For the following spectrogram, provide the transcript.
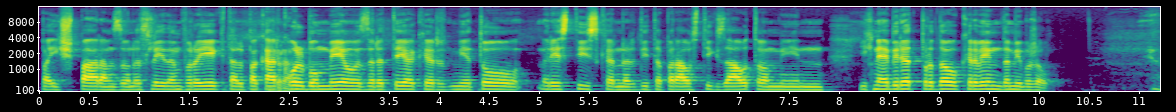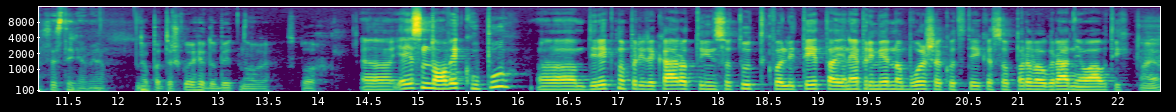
pa jih šparam za naslednji projekt ali pa karkoli bom imel, zaradi tega, ker mi je to res tisto, kar naredi ta pravi stik z avtom in jih ne bi rad prodal, ker vem, da mi bo žal. Ja, se strinjam. Ja. Ja, pa težko jih je dobiti nove. Sploh. Uh, ja, jaz sem nove kupil, um, direktno pri Rekarotu in so tudi kvaliteta je neprimerno boljša kot te, ki so prva ugradnja v avtih. A Ja?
